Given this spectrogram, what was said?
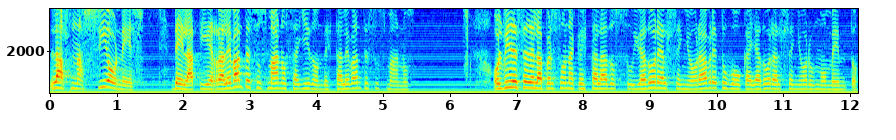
las naciones de la tierra. Levante sus manos allí donde está, levante sus manos. Olvídese de la persona que está al lado suyo. Adore al Señor. Abre tu boca y adora al Señor un momento.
